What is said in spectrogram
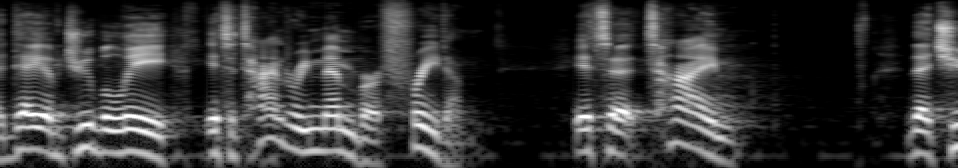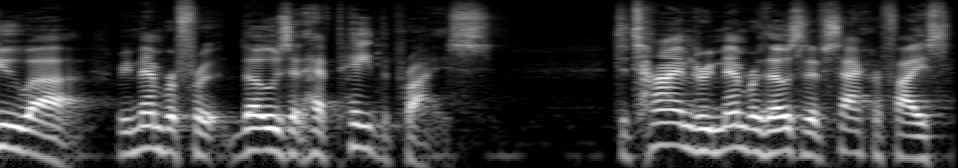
a day of Jubilee. It's a time to remember freedom. It's a time that you uh, remember for those that have paid the price. It's a time to remember those that have sacrificed.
